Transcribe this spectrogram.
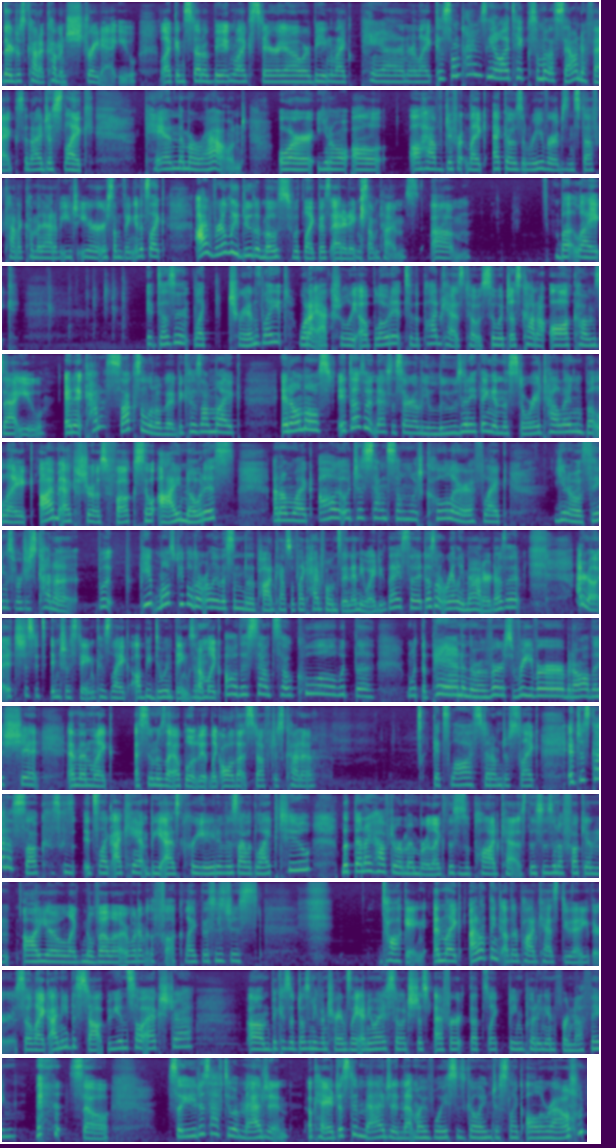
they're just kind of coming straight at you. Like instead of being like stereo or being like pan or like, because sometimes, you know, I take some of the sound effects and I just like pan them around. Or, you know, I'll. I'll have different like echoes and reverbs and stuff kind of coming out of each ear or something. And it's like I really do the most with like this editing sometimes. Um but like it doesn't like translate when I actually upload it to the podcast host. So it just kind of all comes at you. And it kind of sucks a little bit because I'm like, it almost, it doesn't necessarily lose anything in the storytelling, but like I'm extra as fuck. So I notice and I'm like, oh, it would just sound so much cooler if like, you know, things were just kind of, but pe- most people don't really listen to the podcast with like headphones in anyway, do they? So it doesn't really matter, does it? I don't know. It's just it's interesting because like I'll be doing things and I'm like, oh, this sounds so cool with the with the pan and the reverse reverb and all this shit, and then like as soon as I upload it, like all that stuff just kind of gets lost and I'm just like it just kind of sucks cuz it's like I can't be as creative as I would like to but then I have to remember like this is a podcast this isn't a fucking audio like novella or whatever the fuck like this is just talking. And like I don't think other podcasts do that either. So like I need to stop being so extra um because it doesn't even translate anyway. So it's just effort that's like being putting in for nothing. So so you just have to imagine. Okay just imagine that my voice is going just like all around.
